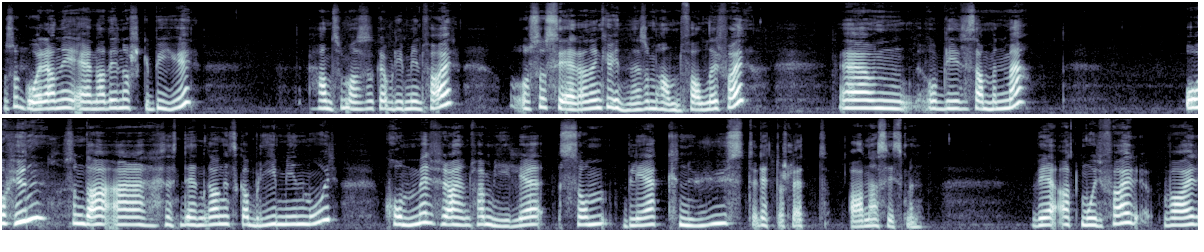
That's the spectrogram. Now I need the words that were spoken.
Og så går han i en av de norske byer, han som altså skal bli min far, og så ser han en kvinne som han faller for, um, og blir sammen med. Og hun, som da er, den gangen skal bli min mor, kommer fra en familie som ble knust, rett og slett, av nazismen. Ved at morfar var,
